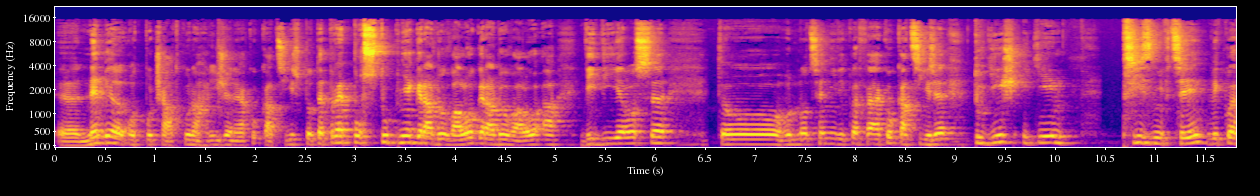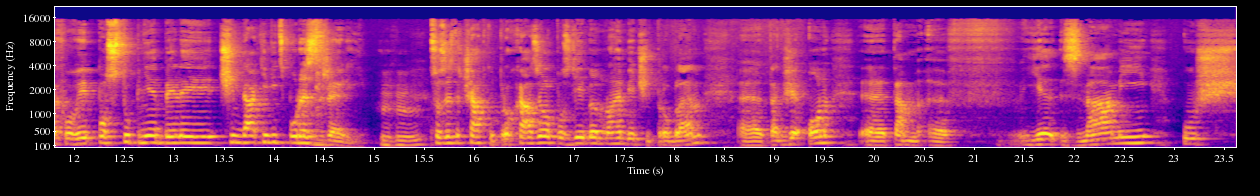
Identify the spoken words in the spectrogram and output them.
eh, nebyl od počátku nahlížen jako kacíř, to teprve postupně gradovalo, gradovalo a vyvíjelo se to hodnocení Vyklefa jako kacíře, tudíž i ti příznivci Vyklefovi postupně byli čím dál tím víc podezřelí. Mm-hmm. Co ze začátku procházelo, později byl mnohem větší problém, eh, takže on eh, tam eh, je známý už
